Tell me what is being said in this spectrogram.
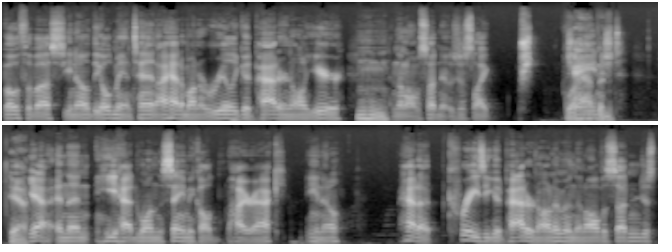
both of us, you know, the old man 10, I had him on a really good pattern all year. And then all of a sudden it was just like psh, Mm-hmm. What changed. Yeah. Yeah. And then he had one the same he called Hyrac, you know, had a crazy good pattern on him. And then all of a sudden just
